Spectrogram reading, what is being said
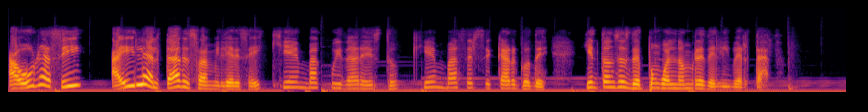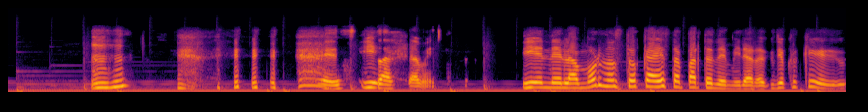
aún así, hay lealtades familiares ahí. ¿Quién va a cuidar esto? ¿Quién va a hacerse cargo de? Y entonces le pongo el nombre de libertad. Exactamente. Y, en el amor nos toca esta parte de mirar. Yo creo que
